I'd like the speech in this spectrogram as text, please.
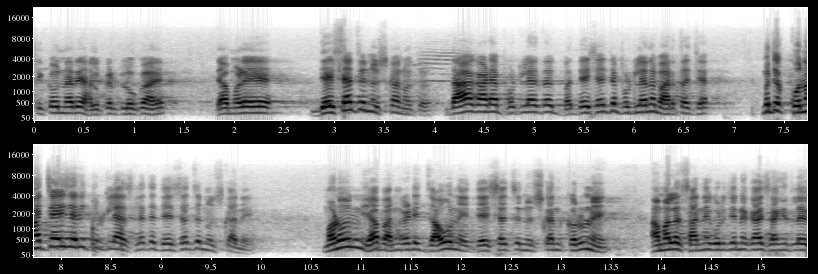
शिकवणारे हलकट लोक आहे त्यामुळे देशाचं नुकसान होतं. दहा गाड्या फुटल्या तर देशाच्या फुटल्या ना भारताच्या. मग ते कोणाच्याही जरी तुटल्या असल्या तर देशाचं नुकसान आहे. म्हणून ह्या भानगडीत जाऊ नये देशाचं नुकसान करू नये. आम्हाला साने गुरुजीने काय सांगितलं?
